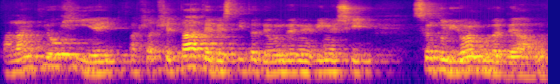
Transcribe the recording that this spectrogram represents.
al Antiohiei, acea cetate vestită de unde ne vine și Sfântul Ioan Gură de Aur,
